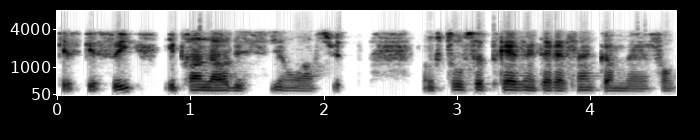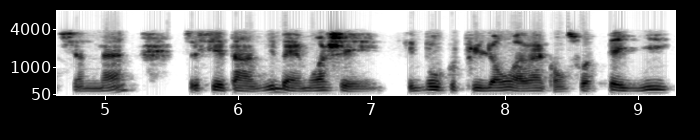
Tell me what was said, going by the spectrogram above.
qu'est-ce que c'est et prendre leur décision ensuite. Donc, je trouve ça très intéressant comme euh, fonctionnement. Ceci étant dit, ben moi, j'ai c'est beaucoup plus long avant qu'on soit payé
